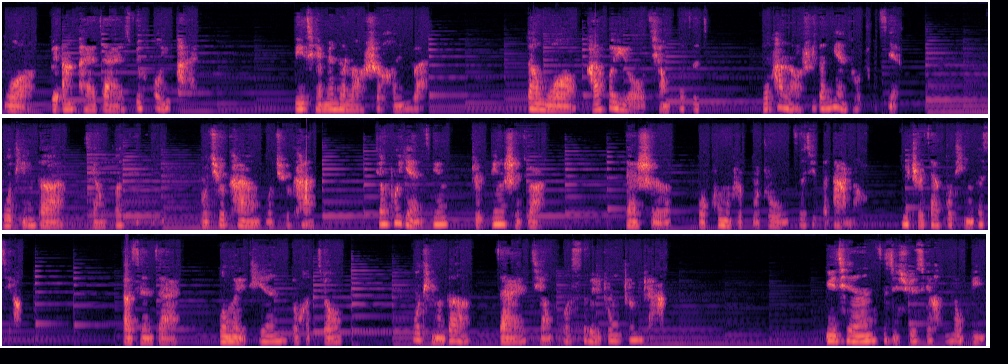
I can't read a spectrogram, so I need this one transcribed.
我被安排在最后一排。离前面的老师很远，但我还会有强迫自己不看老师的念头出现，不停的强迫自己不去看，不去看，强迫眼睛只盯试卷。但是我控制不住自己的大脑，一直在不停的想。到现在，我每天都很焦虑，不停的在强迫思维中挣扎。以前自己学习很努力，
